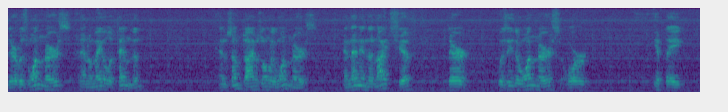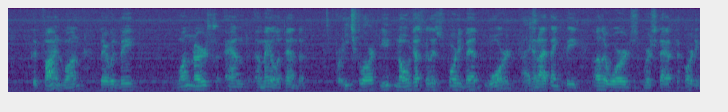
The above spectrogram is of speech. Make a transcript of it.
there was one nurse and a male attendant, and sometimes only one nurse. And then in the night shift, there was either one nurse or if they could find one, there would be one nurse and a male attendant. For each floor? E- No, just for this forty bed ward. I. And I think the other wards were staffed accordingly.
